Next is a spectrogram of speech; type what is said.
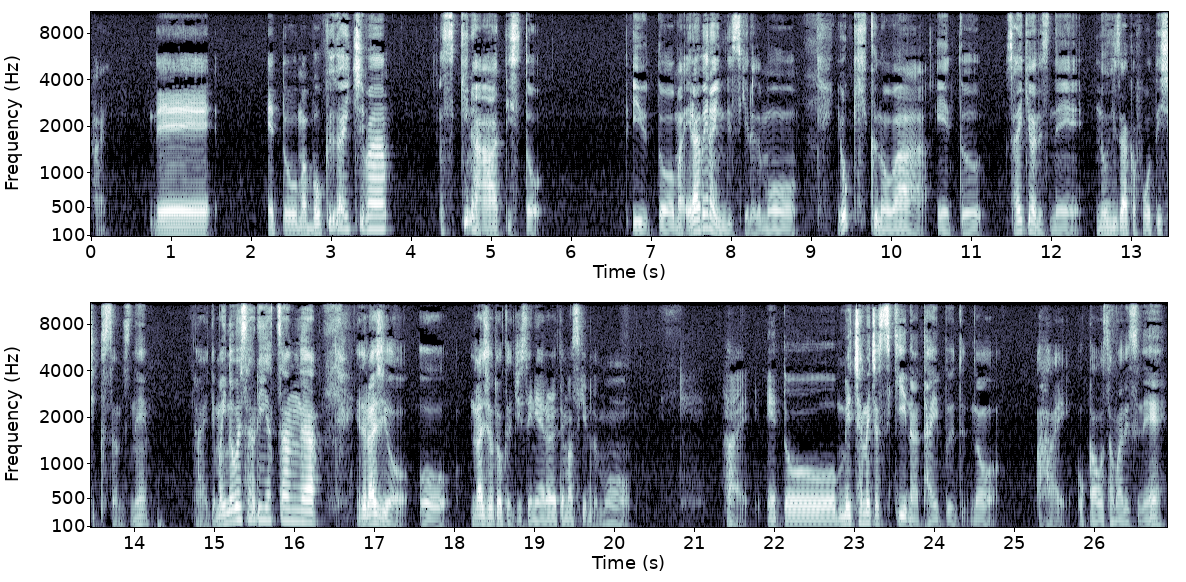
はい。で、えっと、まあ僕が一番好きなアーティストっていうと、まあ選べないんですけれども、よく聞くのは、えっと、最近はですね、乃木坂46さんですね。はい。で、まあ、井上沙織さんが、えっと、ラジオを、ラジオトークで実際にやられてますけれども、はい。えっと、めちゃめちゃ好きなタイプの、はい、お顔様ですね。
